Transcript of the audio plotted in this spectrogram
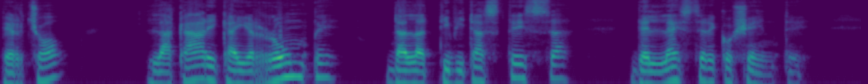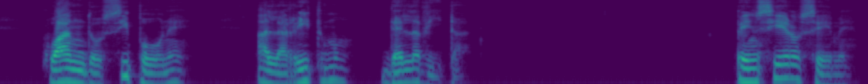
Perciò la carica irrompe dall'attività stessa dell'essere cosciente quando si pone al ritmo della vita. Pensiero seme.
